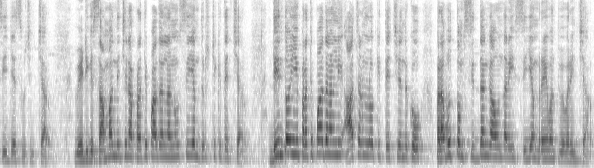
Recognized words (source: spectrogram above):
సీజే సూచించారు. వీటికి సంబంధించిన ప్రతిపాదనలను సీఎం దృష్టికి తెచ్చారు. దీంతో ఈ ప్రతిపాదనల్ని ఆచరణలోకి తెచ్చేందుకు ప్రభుత్వం సిద్ధంగా ఉందని సీఎం రేవంత్ వివరించారు.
